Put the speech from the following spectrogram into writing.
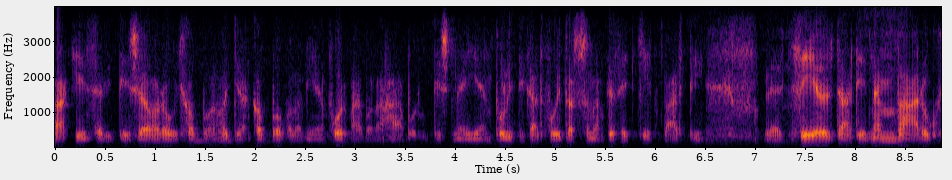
rákényszerítése arra, hogy abban hagyják abba valamilyen formában a háborút, és ne ilyen politikát folytassanak, ez egy kétpárti cél, tehát én nem várok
